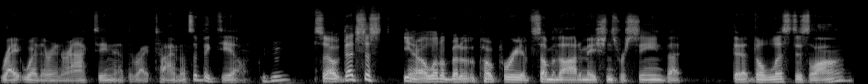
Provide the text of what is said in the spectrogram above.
right where they're interacting at the right time. That's a big deal. Mm-hmm. So that's just you know a little bit of a potpourri of some of the automations we're seeing, but the the list is long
